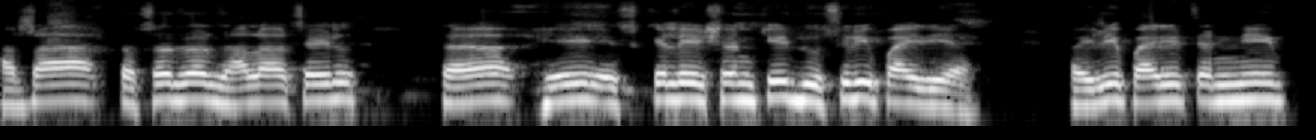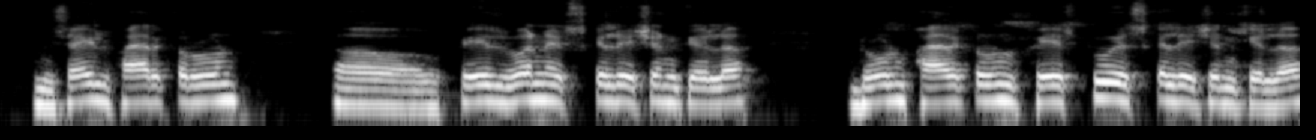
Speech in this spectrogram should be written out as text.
आता तसं जर झालं असेल तर हे एस्केलेशनची दुसरी पायरी आहे. पहिली पायरी त्यांनी मिसाईल फायर करून फेज वन एस्केलेशन केलं. ड्रोन फायर करून फेज टू एस्केलेशन केलं.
